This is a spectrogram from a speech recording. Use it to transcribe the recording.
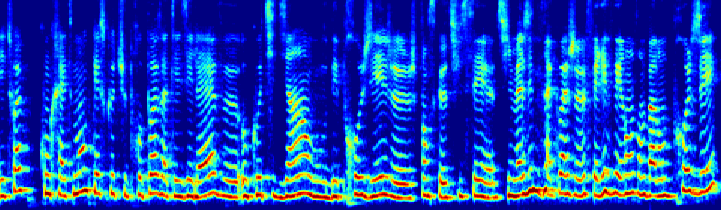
et toi, concrètement, qu'est-ce que tu proposes à tes élèves euh, au quotidien ou des projets? Je, pense que tu sais, tu imagines à quoi je fais référence en parlant de projet,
